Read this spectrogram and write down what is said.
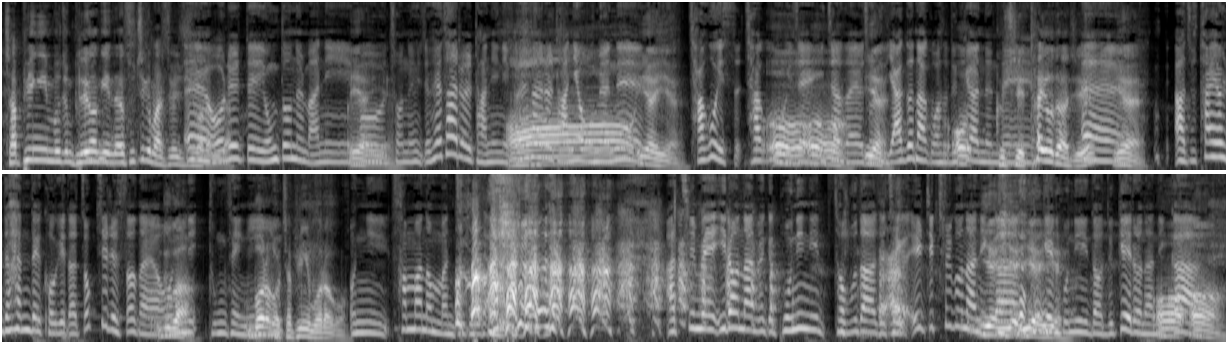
자핑이 뭐 좀 빌려간 게 있나요? 솔직히 말씀해 주시기 네, 바랍니다. 어릴 때 용돈을 많이 예, 뭐 예. 저는 이제 회사를 다니니까 아, 회사를 다녀오면은 예, 예. 자고 있 자고 어, 이제 어, 어, 있잖아요. 저는 예. 야근하고 와서 늦게 어, 왔는데. 그렇지. 타이어드하지. 네, 예. 아주 타이어드한데 거기다 쪽지를 써놔요. 누가? 언니 동생이. 뭐라고? 자핑이 뭐라고? 언니 3만 원만 주고 가. 아침에 일어나면 그러니까 본인이 저보다 제가 일찍 출근하니까 예, 예, 예, 늦게 예. 본인이 더 늦게 일어나니까 어, 어.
